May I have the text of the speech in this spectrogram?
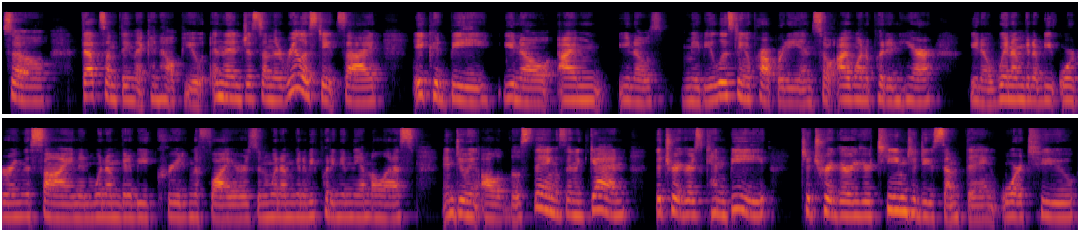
So that's something that can help you. And then just on the real estate side, it could be, you know, I'm, you know, maybe listing a property. And so I want to put in here, you know, when I'm going to be ordering the sign and when I'm going to be creating the flyers and when I'm going to be putting in the MLS and doing all of those things. And again, the triggers can be to trigger your team to do something or to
